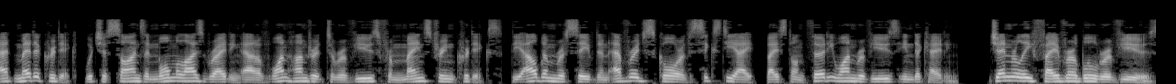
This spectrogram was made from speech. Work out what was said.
At Metacritic, which assigns a normalized rating out of 100 to reviews from mainstream critics, the album received an average score of 68, based on 31 reviews indicating, "...generally favorable reviews."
